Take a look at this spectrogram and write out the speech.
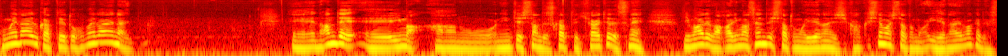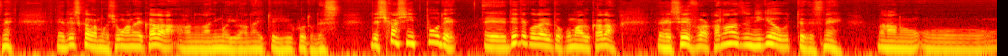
褒められるかというと褒められないえー、なんで、えー、今あの認定したんですかって聞かれてですね今まで分かりませんでしたとも言えないし隠してましたとも言えないわけですね、えー、ですからもうしょうがないからあの何も言わないということですでしかし一方で、えー、出てこられると困るから、えー、政府は必ず逃げを打ってですね、まあ、あの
